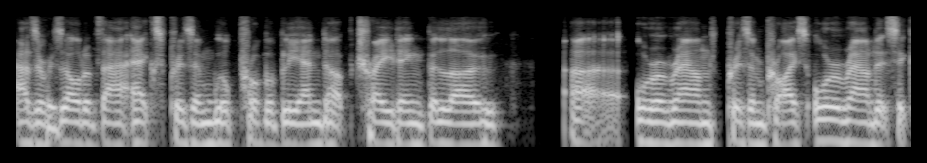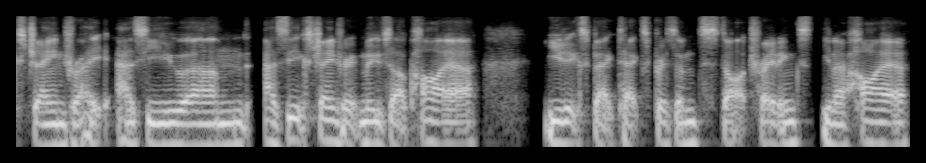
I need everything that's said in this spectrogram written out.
as a result of that, X Prism will probably end up trading below uh, or around prism price or around its exchange rate. As you um, as the exchange rate moves up higher you'd expect x prism to start trading you know higher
